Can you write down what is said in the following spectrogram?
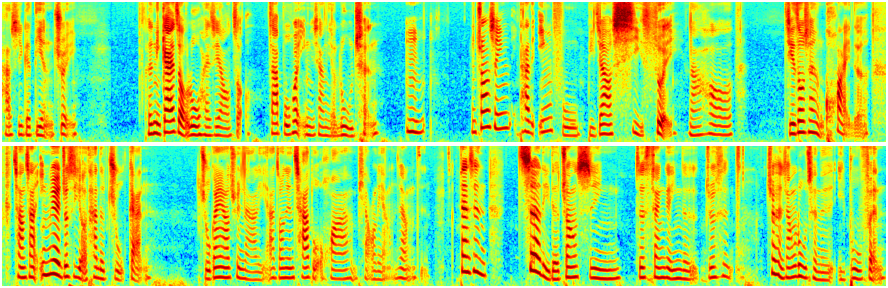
它是一个点缀。可是你该走路还是要走，它不会影响你的路程。嗯，你装饰音它的音符比较细碎，然后节奏是很快的，常常音乐就是有它的主干，主干要去哪里啊？中间插朵花很漂亮，这样子。但是这里的装饰音，这三个音的，就是就很像路程的一部分。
